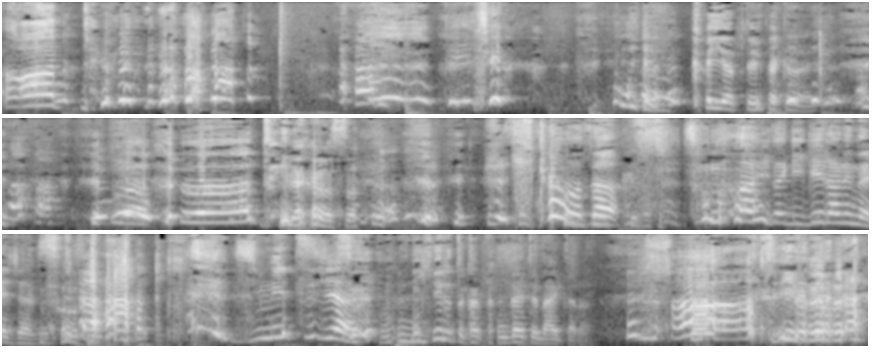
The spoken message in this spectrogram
あーって一回やってみたくないうわうわーって言いながらさしかもさ、その間逃げられないじゃん。自滅じゃん。逃げるとか考えてないからあーって言いながら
